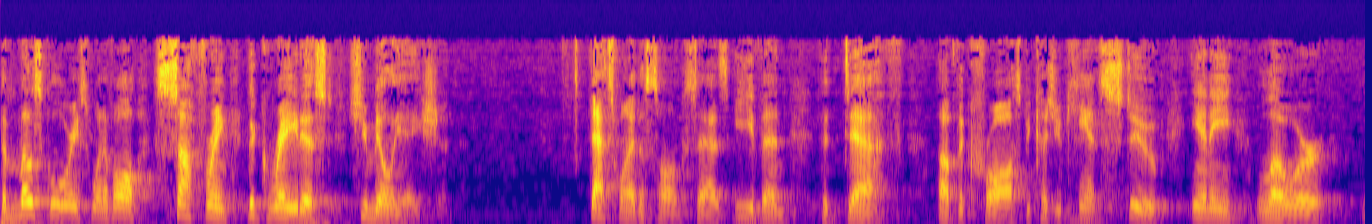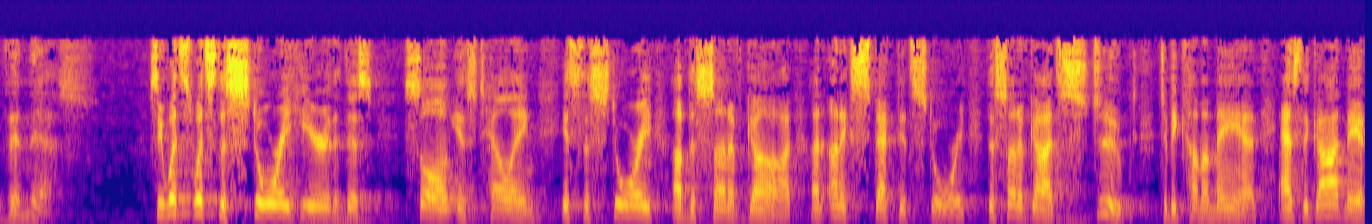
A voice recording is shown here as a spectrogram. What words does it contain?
the most glorious one of all, suffering the greatest humiliation. That's why the song says, even the death of the cross, because you can't stoop any lower than this. See, what's, what's the story here that this song is telling. It's the story of the Son of God, an unexpected story. The Son of God stooped to become a man. As the God man,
